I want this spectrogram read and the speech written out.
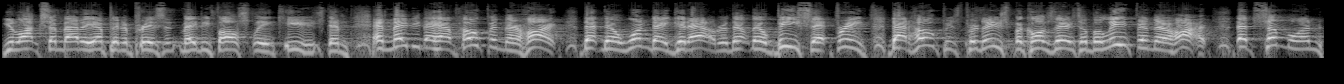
You lock somebody up in a prison, maybe falsely accused, and, and maybe they have hope in their heart that they'll one day get out or they'll, they'll be set free. That hope is produced because there's a belief in their heart that someone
